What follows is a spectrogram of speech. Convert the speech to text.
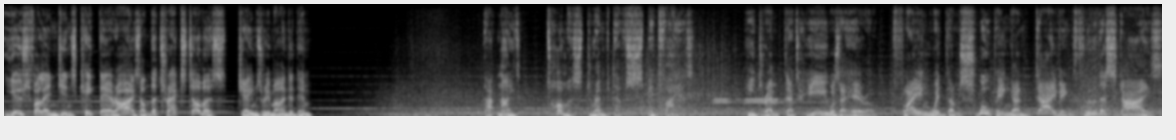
Useful engines keep their eyes on the tracks, Thomas, James reminded him. That night, Thomas dreamt of Spitfires. He dreamt that he was a hero, flying with them, swooping and diving through the skies.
